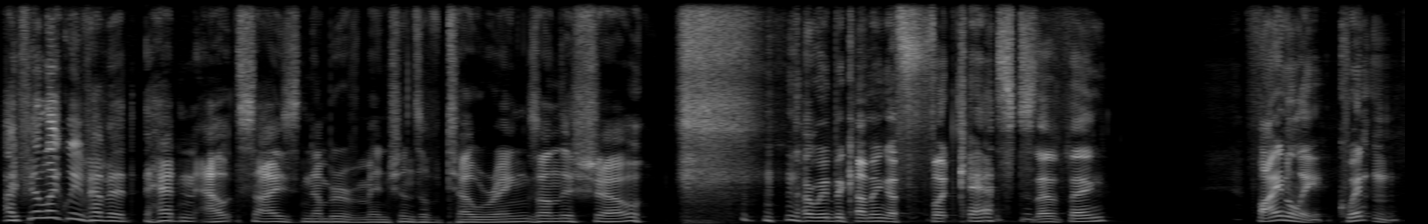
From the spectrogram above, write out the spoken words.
I feel like we've have a, had an outsized number of mentions of toe rings on this show. Are we becoming a footcast? Is that a thing? Finally, Quentin,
